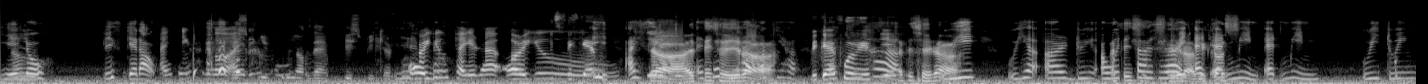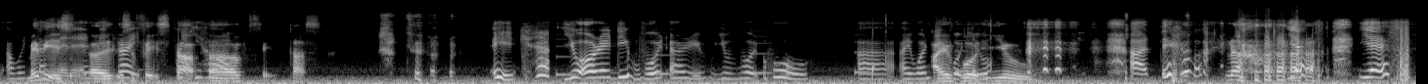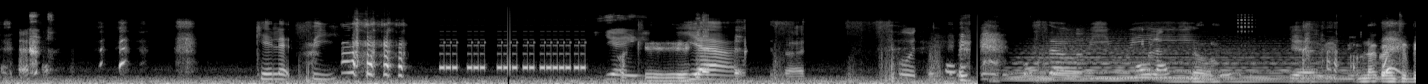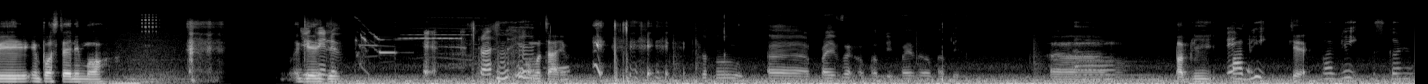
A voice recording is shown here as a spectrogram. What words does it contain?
Yellow. Please get out. I think so. I think three of them, please be careful. Yeah. Or you, Shaira, or you. Be Eh, careful. I see. Yeah, I think Fakiha. Be careful with it. I think Syahira. We we are doing our task right at because- admin. Admin. We doing our Maybe task it's at uh, it's a fake. Fakiha. Uh, fake task. Eh, you already vote Arif. You vote who? Uh, I want to I vote, vote you. you. Ah, tengok. no. yes, yes. okay, let's see. Yay. Okay. Yeah. Good. So we win. No, Yeah, we, we, I'm not going to be imposter anymore. Again, You're again. Trust me. One more time. so, uh, private or public? Private or public? Um, Um, public. public. Okay. Public is gonna.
